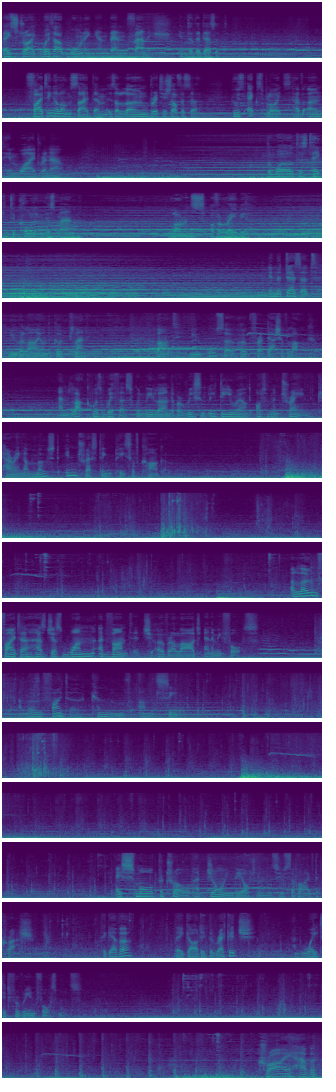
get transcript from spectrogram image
They strike without warning and then vanish into the desert. Fighting alongside them is a lone British officer whose exploits have earned him wide renown. The world has taken to calling this man Lawrence of Arabia. In the desert, you rely on good planning. But you also hope for a dash of luck. And luck was with us when we learned of a recently derailed Ottoman train carrying a most interesting piece of cargo. A lone fighter has just one advantage over a large enemy force. Lone fighter can move unseen. A small patrol had joined the Ottomans who survived the crash. Together, they guarded the wreckage and waited for reinforcements. Cry havoc.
